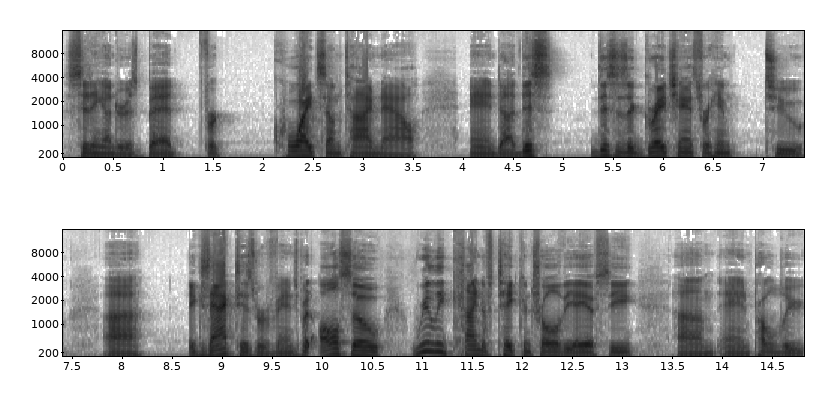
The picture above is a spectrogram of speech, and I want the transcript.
sitting under his bed for quite some time now. And uh, this this is a great chance for him to uh, exact his revenge, but also really kind of take control of the AFC um, and probably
